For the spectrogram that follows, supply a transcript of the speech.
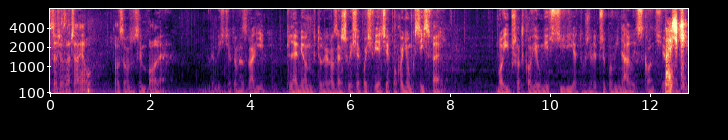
Coś oznaczają? To są symbole. Wy byście to nazwali plemion, które rozeszły się po świecie po koniunkcji sfer. Moi przodkowie umieścili je tu, żeby przypominały skąd się... Naćki.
